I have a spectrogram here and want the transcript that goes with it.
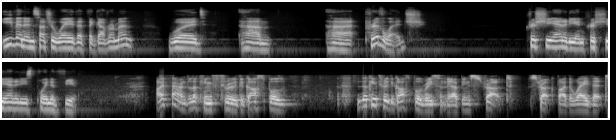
even in such a way that the government would um, uh, privilege Christianity and Christianity's point of view. I found looking through the gospel, looking through the gospel recently, I've been struck struck by the way that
